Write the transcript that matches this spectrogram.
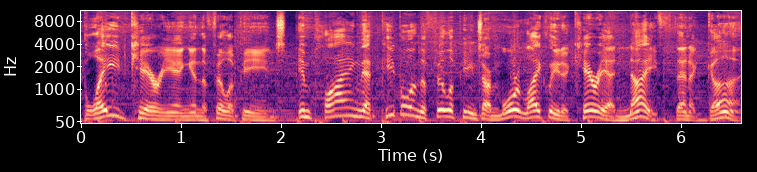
blade carrying in the Philippines, implying that people in the Philippines are more likely to carry a knife than a gun.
